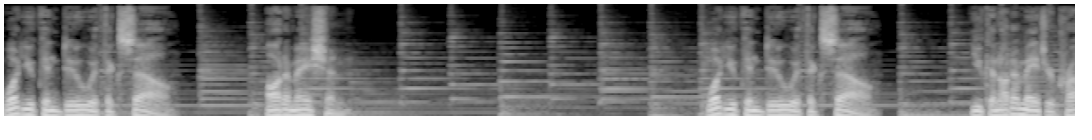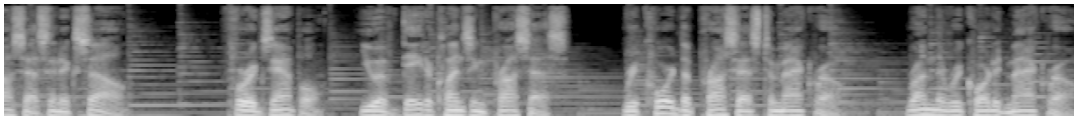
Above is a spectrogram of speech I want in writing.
What you can do with Excel. Automation. What you can do with Excel. You can automate your process in Excel. For example, you have data cleansing process. Record the process to macro. Run the recorded macro.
